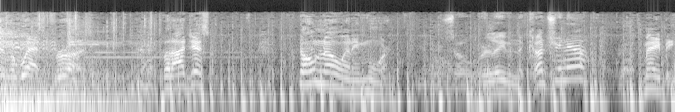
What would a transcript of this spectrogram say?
in the west for us. But I just don't know anymore. So we're leaving the country now? Maybe.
